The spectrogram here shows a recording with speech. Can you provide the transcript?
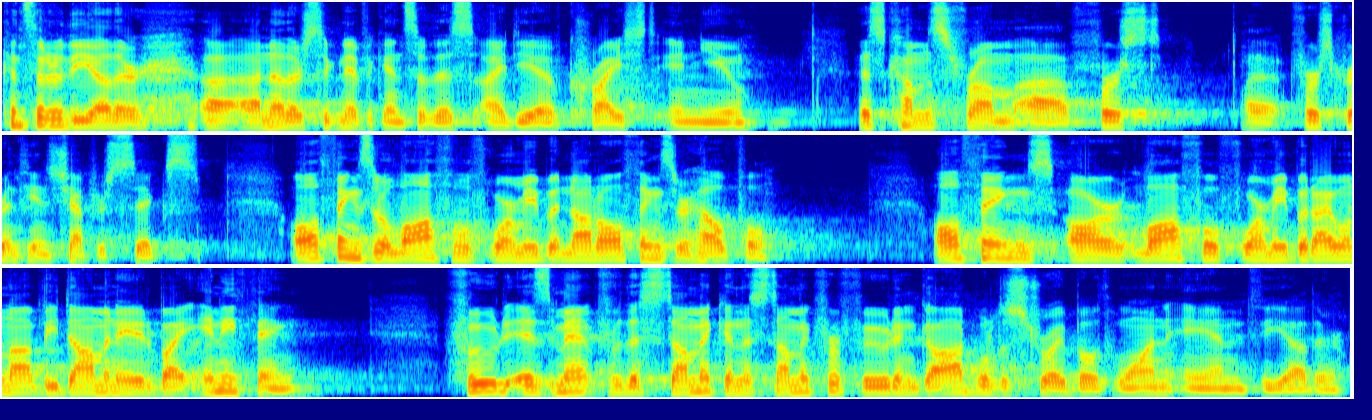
Consider the other, uh, another significance of this idea of Christ in you. This comes from uh, 1, uh, 1 Corinthians chapter 6. All things are lawful for me, but not all things are helpful. All things are lawful for me, but I will not be dominated by anything. Food is meant for the stomach, and the stomach for food, and God will destroy both one and the other.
